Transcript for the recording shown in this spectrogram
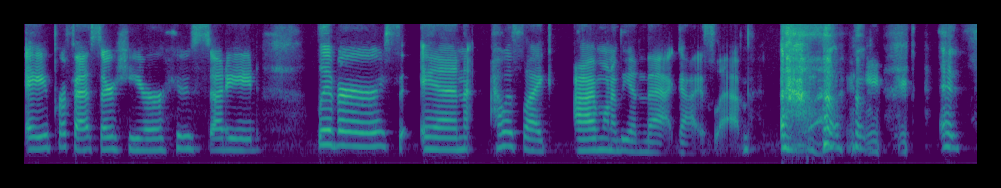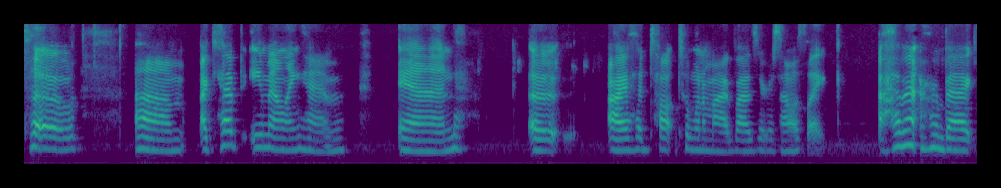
a professor here who studied livers, and I was like, I want to be in that guy's lab. and so um, I kept emailing him, and uh, I had talked to one of my advisors. And I was like, I haven't heard back.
